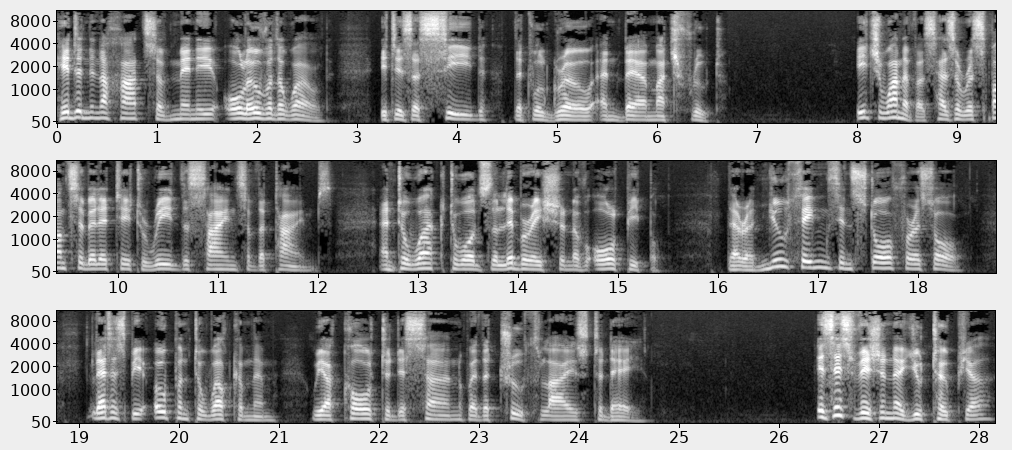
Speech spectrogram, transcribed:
hidden in the hearts of many all over the world. It is a seed that will grow and bear much fruit. Each one of us has a responsibility to read the signs of the times and to work towards the liberation of all people. There are new things in store for us all. Let us be open to welcome them. We are called to discern where the truth lies today. Is this vision a utopia,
